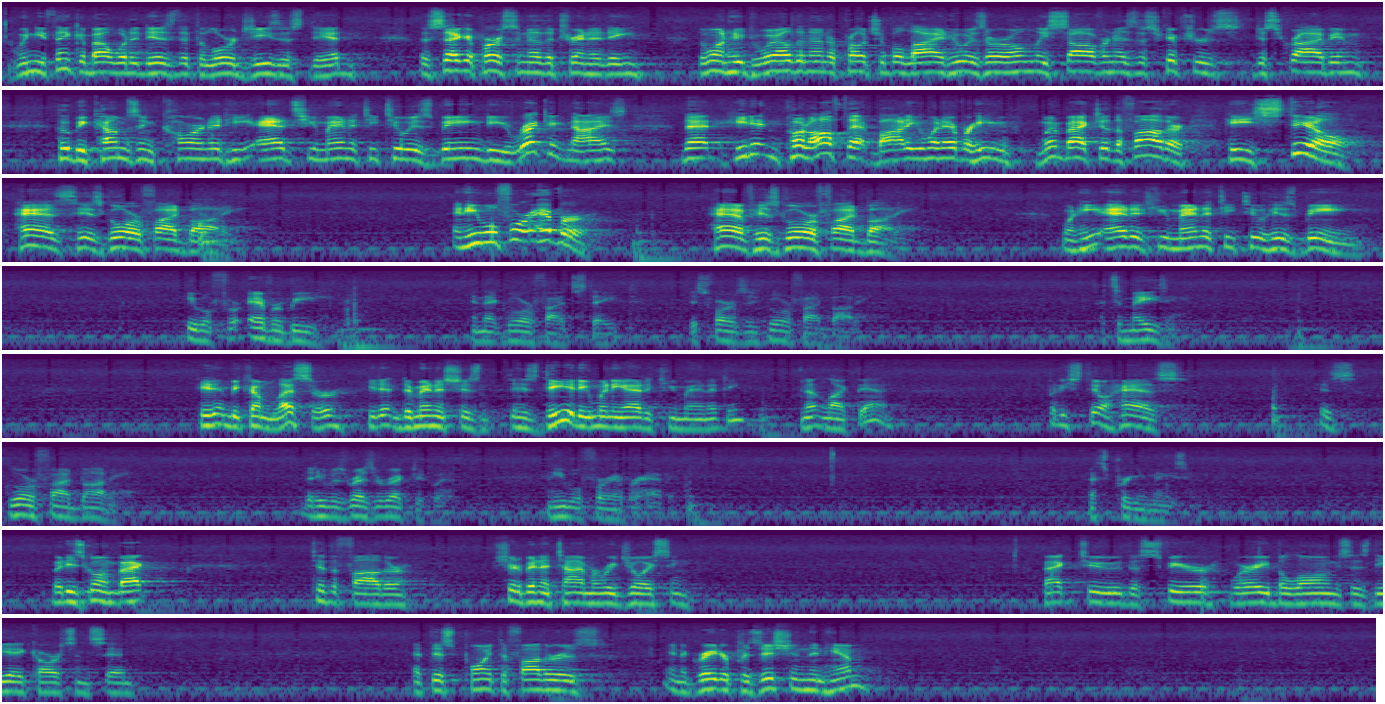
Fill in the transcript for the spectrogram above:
When you think about what it is that the Lord Jesus did, the second person of the Trinity, the one who dwelled in unapproachable light, who is our only sovereign, as the scriptures describe him, who becomes incarnate, he adds humanity to his being. Do you recognize that he didn't put off that body whenever he went back to the Father? He still has his glorified body. And he will forever have his glorified body. When he added humanity to his being, he will forever be in that glorified state as far as his glorified body. That's amazing. He didn't become lesser. He didn't diminish his, his deity when he added humanity. Nothing like that. But he still has his glorified body that he was resurrected with. And he will forever have it. That's pretty amazing. But he's going back to the Father. Should have been a time of rejoicing. Back to the sphere where he belongs, as D.A. Carson said. At this point, the Father is in a greater position than him.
